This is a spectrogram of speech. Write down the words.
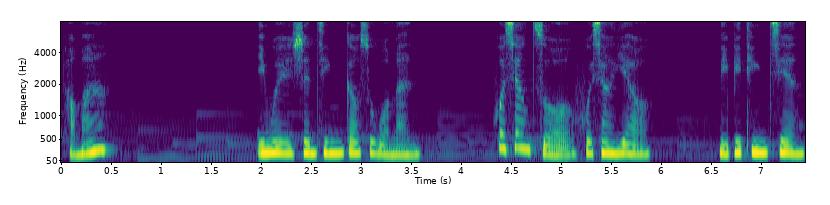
好吗？因为圣经告诉我们，或向左，或向右，你必听见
